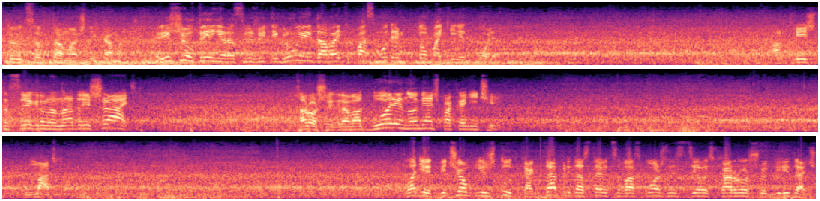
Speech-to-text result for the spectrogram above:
Готовится в домашней команде. Решил тренер освежить игру и давайте посмотрим, кто покинет поле. Отлично сыграно, надо решать. Хорошая игра в отборе, но мяч пока ничей. Матхо. Владеют мячом и ждут, когда предоставится возможность сделать хорошую передачу.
